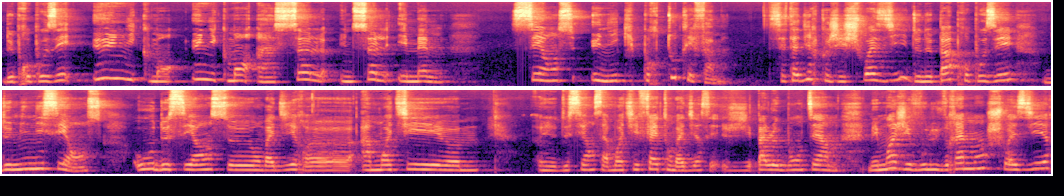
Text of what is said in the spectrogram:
de proposer uniquement, uniquement une seule et même séance unique pour toutes les femmes. C'est-à-dire que j'ai choisi de ne pas proposer de mini-séances ou de séances, euh, on va dire, euh, à moitié, euh, de séances à moitié faites, on va dire, j'ai pas le bon terme, mais moi j'ai voulu vraiment choisir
